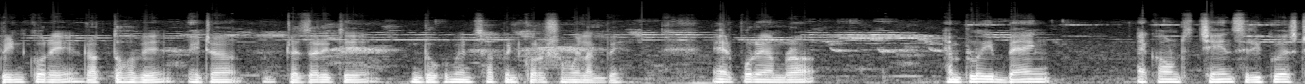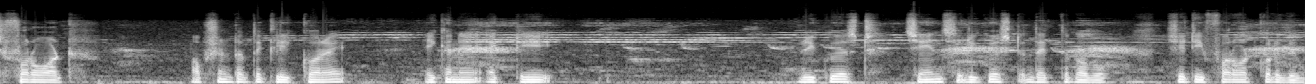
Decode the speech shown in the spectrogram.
প্রিন্ট করে রাখতে হবে। এটা ট্রেজারিতে ডকুমেন্ট সাবমিট করার সময় লাগবে। এরপরে আমরা employee bank account change request forward অপশানটাতে ক্লিক করে। এখানে একটি রিকোয়েস্ট চেঞ্জ রিকোয়েস্ট দেখতে পাবো। সেটি ফরওয়ার্ড করে দেব।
